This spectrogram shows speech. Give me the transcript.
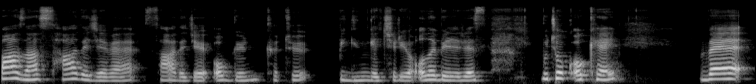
Bazen sadece ve sadece o gün kötü bir gün geçiriyor olabiliriz. Bu çok okey. Ve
